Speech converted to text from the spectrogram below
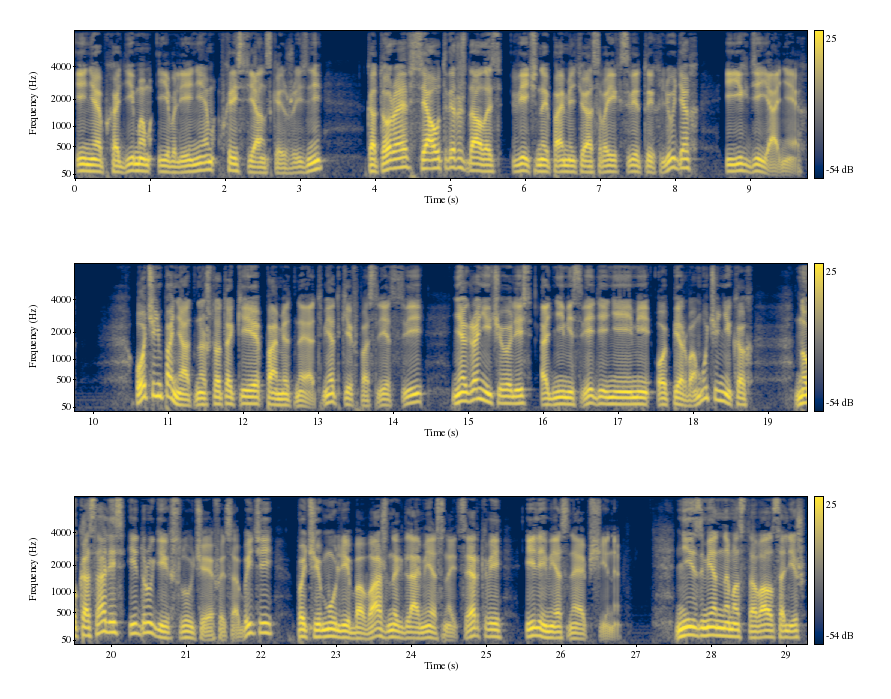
и необходимым явлением в христианской жизни, которая вся утверждалась вечной памятью о своих святых людях и их деяниях. Очень понятно, что такие памятные отметки впоследствии не ограничивались одними сведениями о первомучениках, но касались и других случаев и событий, почему-либо важных для местной церкви или местной общины. Неизменным оставался лишь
